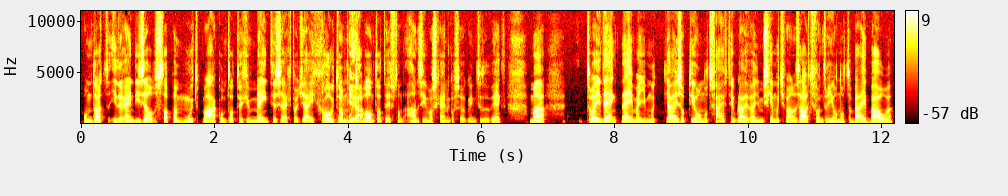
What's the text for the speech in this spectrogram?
Omdat iedereen diezelfde stappen moet maken. Omdat de gemeente zegt dat jij groter moet. Ja. Want dat heeft dan aanzien waarschijnlijk of zo. Ik weet niet hoe dat werkt. Maar terwijl je denkt, nee, maar je moet juist op die 150 blijven. En misschien moet je wel een zaaltje van 300 erbij bouwen.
